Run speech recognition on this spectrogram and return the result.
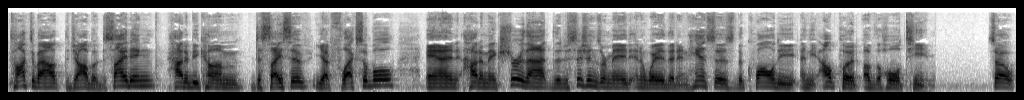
talked about the job of deciding, how to become decisive yet flexible, and how to make sure that the decisions are made in a way that enhances the quality and the output of the whole team. So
